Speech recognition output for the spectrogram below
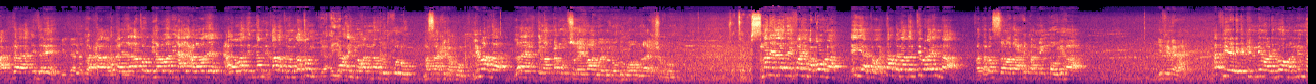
حتى إذا إيه؟ حتى, إذا أتوا إلى وادي على وادي على وادي النمل قالت نملة يا أيها, أيها النمل ادخلوا مساكنكم. لماذا لا يحتمنكم سليمان وجنوده وهم لا يشعرون؟ من الذي فهم قوله؟ إيا توي تابنا بنتبرهن فتبسم ضاحكا من قولها. يفهم هاي. أفيرك كني ما رجوا من نمنا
